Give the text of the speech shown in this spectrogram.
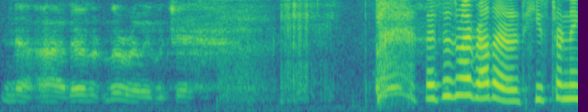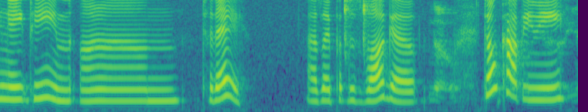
No, uh, they're they're really legit. This is my brother. He's turning 18 on today as I put this vlog out. No. Don't copy me.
